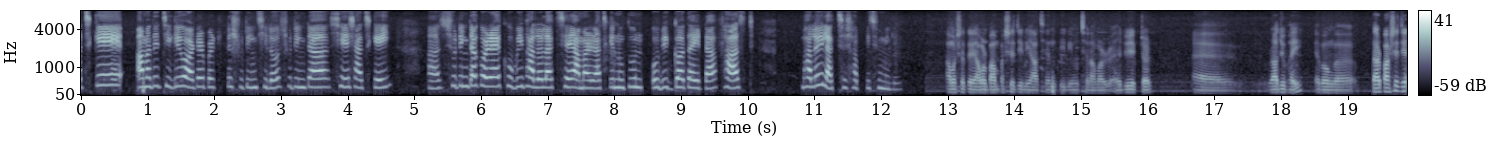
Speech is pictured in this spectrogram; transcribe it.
আজকে আমাদের চিগলি ওয়াটার পার্কে একটা শুটিং ছিল। শুটিংটা শেষ আজকেই। শুটিংটা করে খুবই ভালো লাগছে। আমার আজকে নতুন অভিজ্ঞতা এটা। ফার্স্ট ভালোই লাগছে সব কিছু মিলে। আমার সাথে আমার বাম পাশে যিনি আছেন, তিনি হচ্ছেন আমার ডিরেক্টর রাজু ভাই এবং তার পাশে যে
